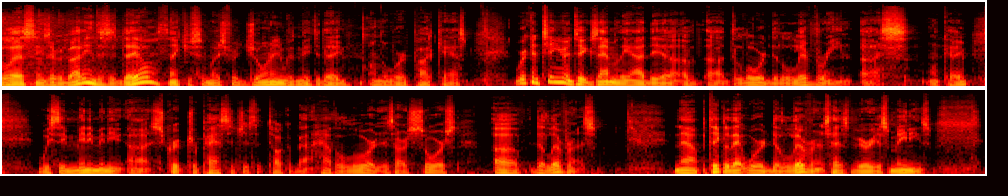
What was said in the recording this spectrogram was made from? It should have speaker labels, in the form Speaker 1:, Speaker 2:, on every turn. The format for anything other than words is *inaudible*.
Speaker 1: Blessings, everybody. This is Dale. Thank you so much for joining with me today on the Word Podcast. We're continuing to examine the idea of uh, the Lord delivering us. Okay, we see many, many uh, scripture passages that talk about how the Lord is our source of deliverance. Now, particularly that word deliverance has various meanings.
